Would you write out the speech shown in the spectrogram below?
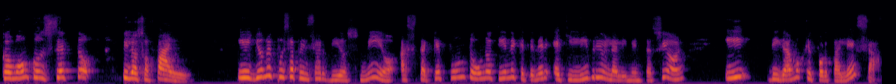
como un concepto filosofal. Y yo me puse a pensar, Dios mío, ¿hasta qué punto uno tiene que tener equilibrio en la alimentación y, digamos que fortaleza?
